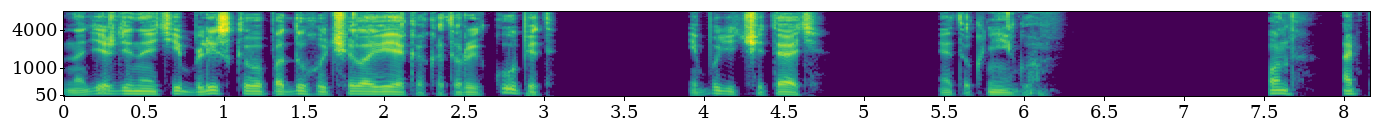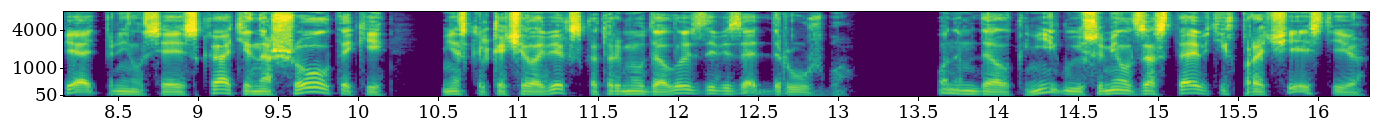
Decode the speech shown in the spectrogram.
в надежде найти близкого по духу человека, который купит и будет читать эту книгу. Он опять принялся искать и нашел-таки несколько человек, с которыми удалось завязать дружбу. Он им дал книгу и сумел заставить их прочесть ее,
